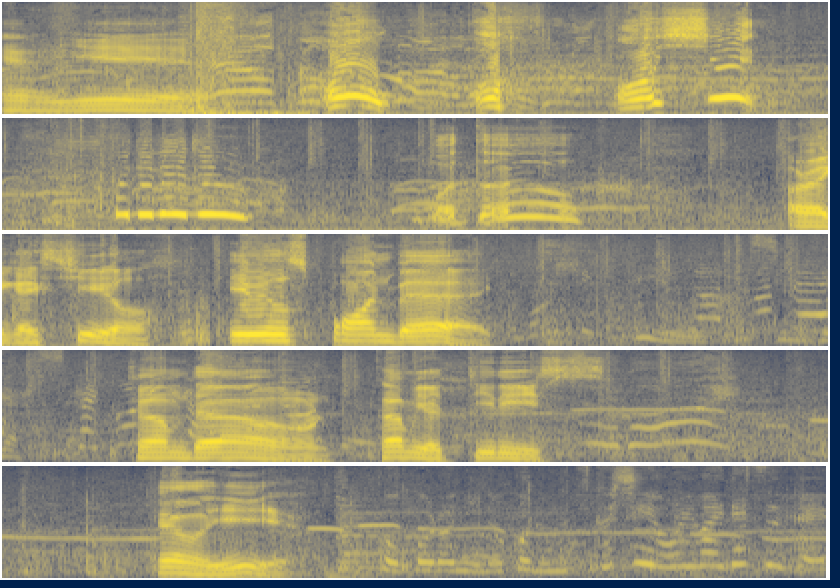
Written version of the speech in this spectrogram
Hell yeah. Oh! Oh! Oh shit! What did I do? What the hell? Alright guys, chill. It will spawn back. Calm down. Calm your titties. Hell yeah. 心に残る美しいお祝いです陛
